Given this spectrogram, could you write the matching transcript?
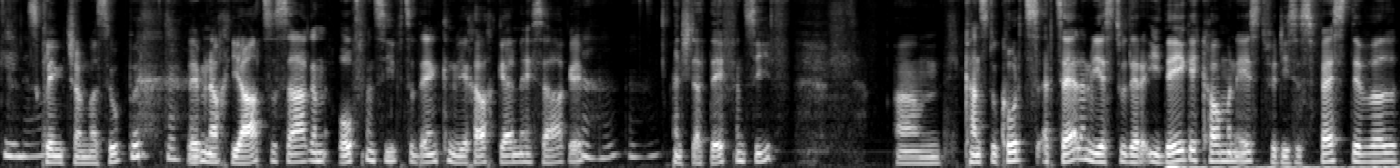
genau. Das klingt schon mal super. Eben auch Ja zu sagen, offensiv zu denken, wie ich auch gerne sage, Aha, aha. anstatt defensiv. Ähm, kannst du kurz erzählen, wie es zu der Idee gekommen ist für dieses Festival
